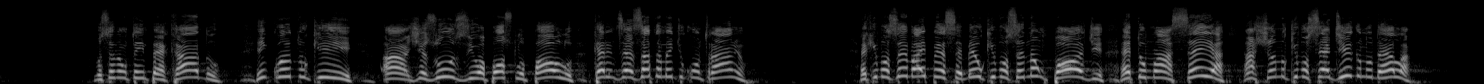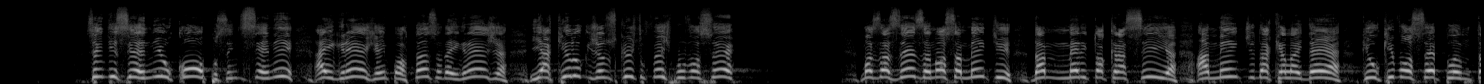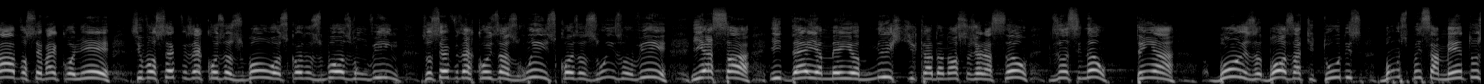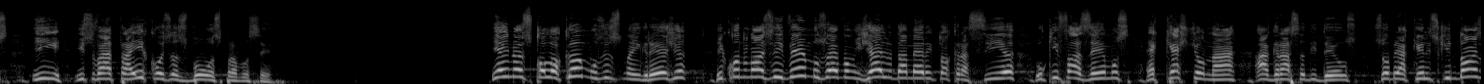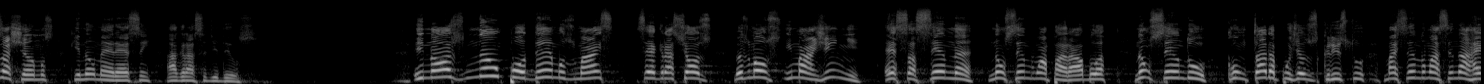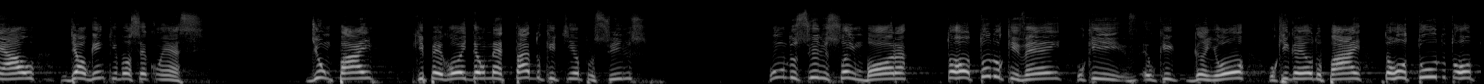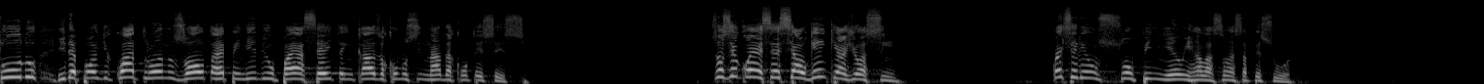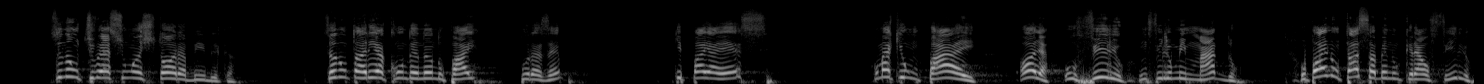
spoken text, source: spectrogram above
Você não tem pecado. Enquanto que ah, Jesus e o apóstolo Paulo querem dizer exatamente o contrário. É que você vai perceber o que você não pode é tomar a ceia achando que você é digno dela sem discernir o corpo, sem discernir a igreja, a importância da igreja e aquilo que Jesus Cristo fez por você. Mas às vezes a nossa mente da meritocracia, a mente daquela ideia que o que você plantar, você vai colher. Se você fizer coisas boas, coisas boas vão vir. Se você fizer coisas ruins, coisas ruins vão vir. E essa ideia meio mística da nossa geração, dizendo assim: não, tenha bons, boas atitudes, bons pensamentos, e isso vai atrair coisas boas para você. E aí nós colocamos isso na igreja, e quando nós vivemos o evangelho da meritocracia, o que fazemos é questionar a graça de Deus sobre aqueles que nós achamos que não merecem a graça de Deus. E nós não podemos mais ser graciosos. Meus irmãos, imagine essa cena não sendo uma parábola, não sendo contada por Jesus Cristo, mas sendo uma cena real de alguém que você conhece. De um pai que pegou e deu metade do que tinha para os filhos. Um dos filhos foi embora, torrou tudo o que vem, o que, o que ganhou, o que ganhou do pai, torrou tudo, torrou tudo, e depois de quatro anos volta arrependido e o pai aceita em casa como se nada acontecesse. Se você conhecesse alguém que agiu assim, Quais seriam sua opinião em relação a essa pessoa? Se não tivesse uma história bíblica, você não estaria condenando o pai, por exemplo? Que pai é esse? Como é que um pai, olha, o filho, um filho mimado, o pai não está sabendo criar o filho,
